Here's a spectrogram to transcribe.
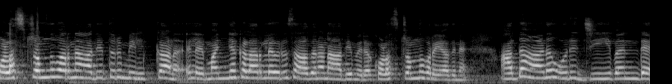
കൊളസ്ട്രം എന്ന് പറഞ്ഞാൽ ആദ്യത്തെ ഒരു മിൽക്കാണ് അല്ലേ? മഞ്ഞ കളറിലെ ഒരു സാധനമാണ് ആദ്യം വരിക കൊളസ്ട്രം എന്ന് പറയാം അതിനെ. അതാണ് ഒരു ജീവന്റെ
